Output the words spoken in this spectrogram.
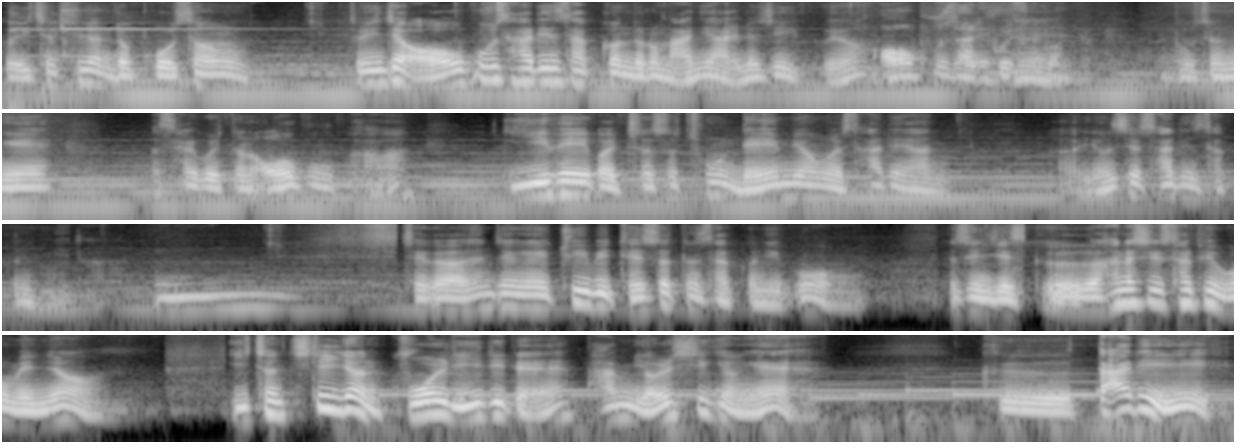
그 2007년도 보성 저 이제 어부 살인 사건으로 많이 알려져 있고요. 어 부 살인. 네. 보성에 살고 있던 어부가 2회에 걸쳐서 총 4명을 살해한 어, 연쇄 살인 사건입니다. 음. 제가 현장에 투입이 됐었던 사건이고 그래서 이제 그 하나씩 살펴보면요. 2007년 9월 1일에 밤 10시경에 그 딸이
